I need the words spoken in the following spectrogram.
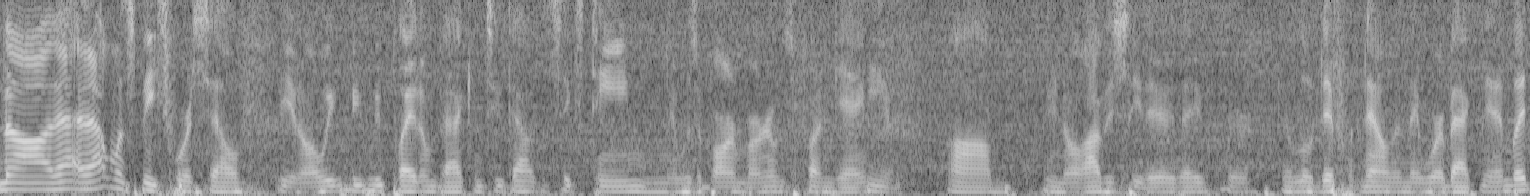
No, that, that one speaks for itself. You know, we, we, we played them back in 2016. it was a barn burner. It was a fun game. Yeah. Um, you know, obviously they're they, are they're a little different now than they were back then. But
